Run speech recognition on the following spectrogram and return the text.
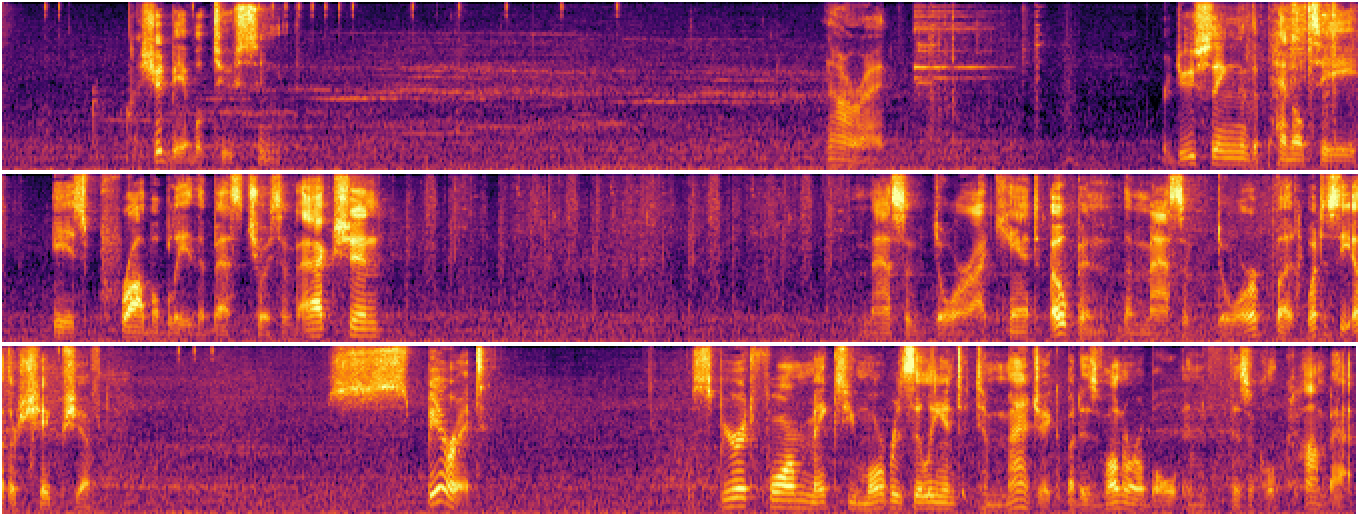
I should be able to soon. Alright. Reducing the penalty is probably the best choice of action. Massive door. I can't open the massive door, but what is the other shapeshift? Spirit. The spirit form makes you more resilient to magic, but is vulnerable in physical combat.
